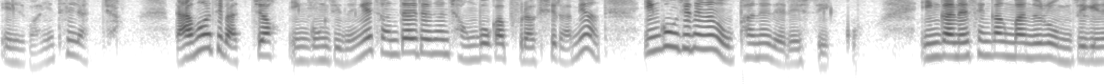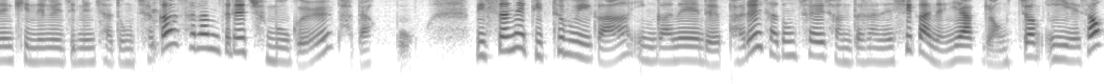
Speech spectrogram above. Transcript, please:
1번이 틀렸죠. 나머지 맞죠? 인공지능에 전달되는 정보가 불확실하면 인공지능은 오판을 내릴 수 있고 인간의 생각만으로 움직이는 기능을 지닌 자동차가 사람들의 주목을 받았고 닛산의 B2V가 인간의 뇌파를 자동차에 전달하는 시간은 약 0.2에서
